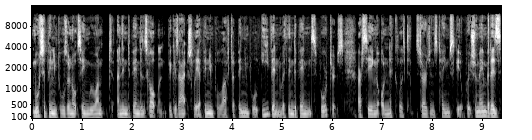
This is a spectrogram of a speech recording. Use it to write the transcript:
most opinion polls are not saying we want an independent Scotland because actually opinion poll after opinion poll, even with independent supporters, are saying on Nicola Sturgeon's timescale, which remember is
